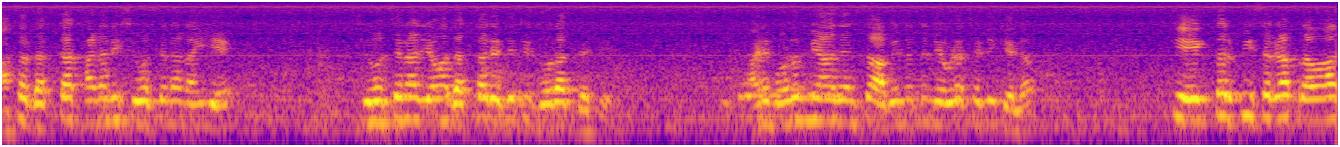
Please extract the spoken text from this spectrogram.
असा धक्का खाणारी शिवसेना नाहीये. शिवसेना जेव्हा धक्का देते ती जोरात देते. आणि म्हणून मी आज यांचं अभिनंदन एवढ्यासाठी केलं की एकतर्फी सगळा प्रवाह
